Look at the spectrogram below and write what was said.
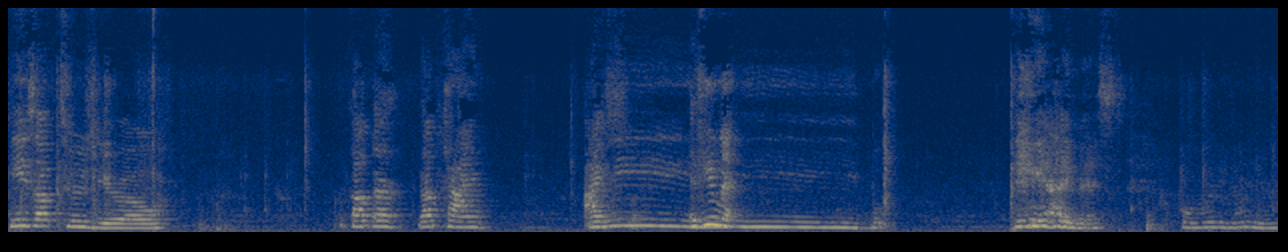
He's up to zero. Papa, that time. I If you missed. yeah, I missed. Oh, I'm already down here.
